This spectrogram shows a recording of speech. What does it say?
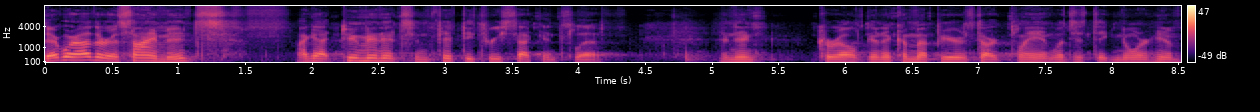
There were other assignments. I got two minutes and 53 seconds left. And then Carell's going to come up here and start playing. We'll just ignore him.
